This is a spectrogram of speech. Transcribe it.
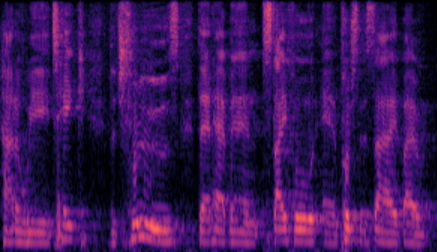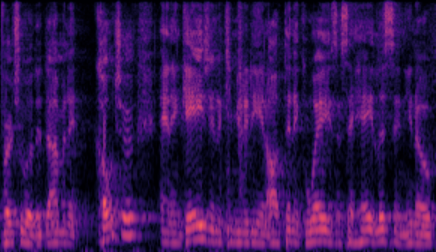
How do we take the truths that have been stifled and pushed to the side by virtue of the dominant culture and engage in the community in authentic ways and say, hey, listen, you know,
